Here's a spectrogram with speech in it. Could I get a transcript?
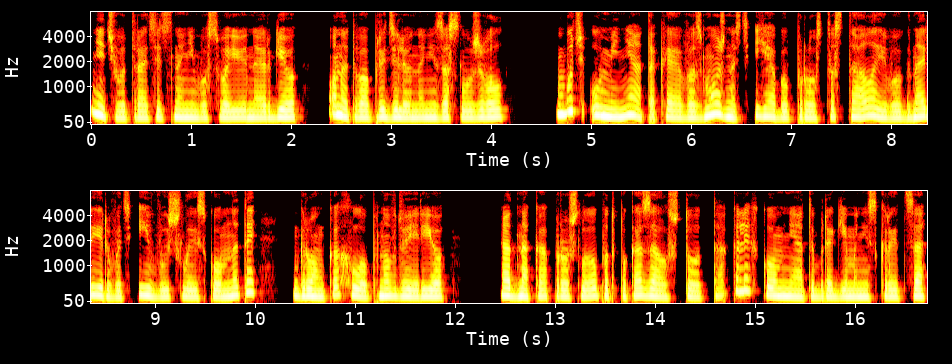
Нечего тратить на него свою энергию. Он этого определенно не заслуживал. Будь у меня такая возможность, я бы просто стала его игнорировать и вышла из комнаты, громко хлопнув дверью. Однако прошлый опыт показал, что так легко мне от Ибрагима не скрыться.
